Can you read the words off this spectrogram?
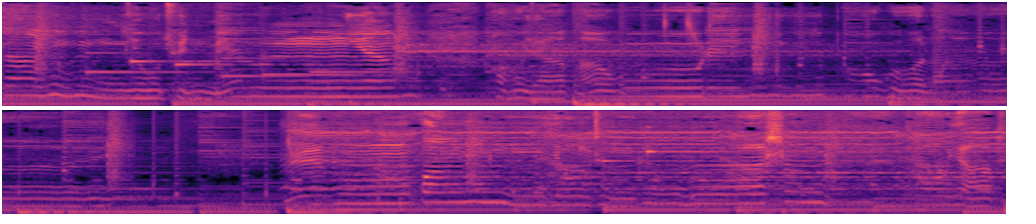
上有群绵羊，跑呀跑的跑过来。远方有阵歌声，飘呀飘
